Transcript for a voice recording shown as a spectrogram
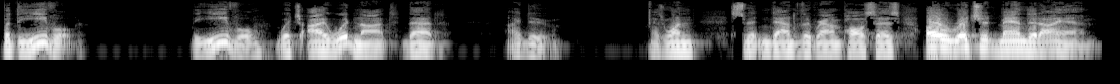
But the evil, the evil which I would not, that I do. As one smitten down to the ground, Paul says, O wretched man that I am,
